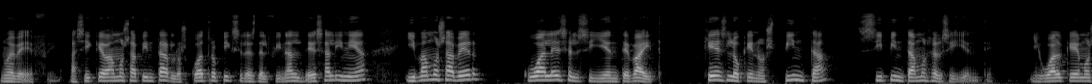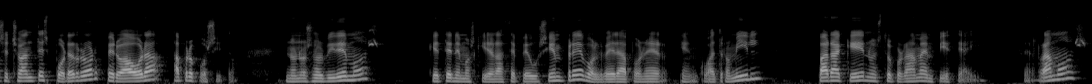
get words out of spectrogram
9F. Así que vamos a pintar los cuatro píxeles del final de esa línea y vamos a ver cuál es el siguiente byte, qué es lo que nos pinta si pintamos el siguiente. Igual que hemos hecho antes por error, pero ahora a propósito. No nos olvidemos que tenemos que ir a la CPU siempre, volver a poner en 4000 para que nuestro programa empiece ahí. Cerramos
